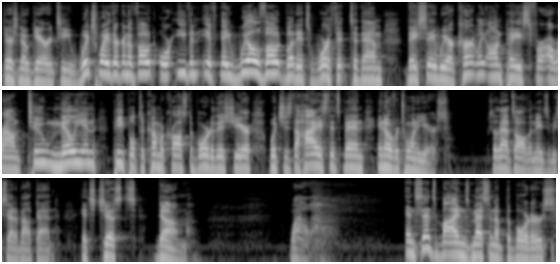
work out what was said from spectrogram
there's no guarantee which way they're going to vote or even if they will vote, but it's worth it to them. They say we are currently on pace for around 2 million people to come across the border this year, which is the highest it's been in over 20 years. So that's all that needs to be said about that. It's just dumb. Wow. And since Biden's messing up the borders,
